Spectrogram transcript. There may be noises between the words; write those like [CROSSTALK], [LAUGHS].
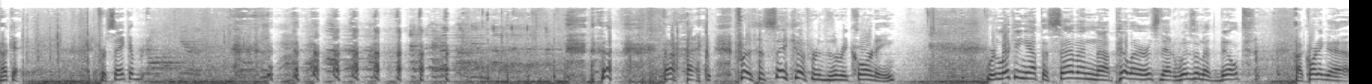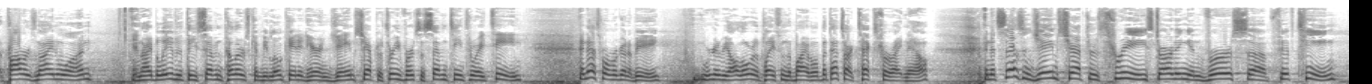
Okay. For sake of. All right. [LAUGHS] For the sake of the recording, we're looking at the seven uh, pillars that wisdom has built according to Proverbs 9 1. And I believe that these seven pillars can be located here in James chapter 3, verses 17 through 18. And that's where we're going to be. We're going to be all over the place in the Bible, but that's our text for right now. And it says in James chapter 3, starting in verse uh, 15,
